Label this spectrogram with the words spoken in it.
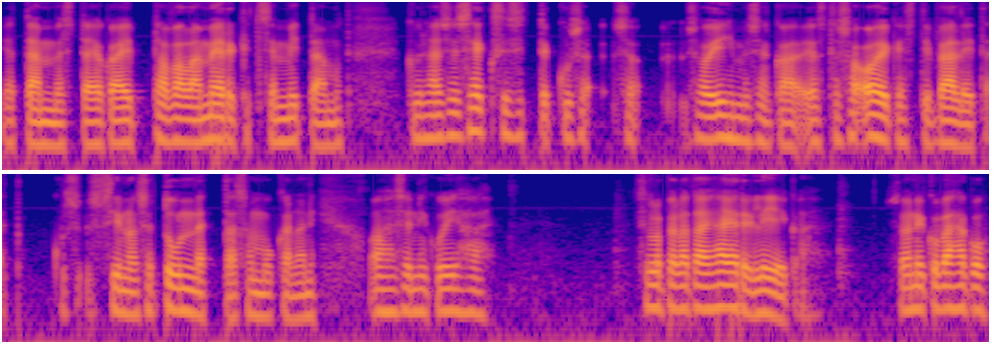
ja tämmöistä, joka ei tavallaan merkitse mitään, mutta kyllähän se seksi sitten, kun se, se, se on ihmisen kanssa, josta sä oikeasti välität, kun siinä on se tunnetaso mukana, niin onhan se niinku ihan, silloin pelataan ihan eri liigaa. Se on niinku vähän kuin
